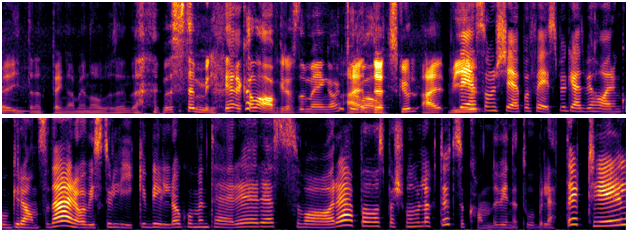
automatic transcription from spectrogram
internettpengene mine. Men det stemmer ikke. Jeg kan avkrefte det med en gang. Nei, dødskull. Nei, vi Det som skjer på Facebook, er at vi har en konkurranse der. Og hvis du liker bildet og kommenterer svaret på spørsmålet vi har lagt ut, så kan du vinne to billetter til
